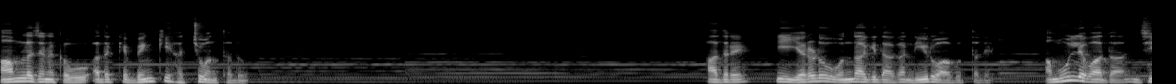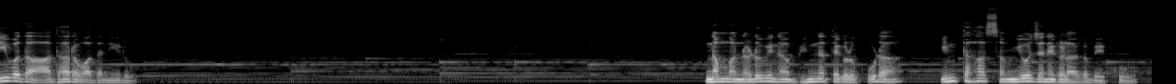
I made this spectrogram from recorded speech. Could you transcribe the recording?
ಆಮ್ಲಜನಕವು ಅದಕ್ಕೆ ಬೆಂಕಿ ಹಚ್ಚುವಂಥದ್ದು. ಆದರೆ ಈ ಎರಡೂ ಒಂದಾಗಿದಾಗ ನೀರು ಆಗುತ್ತದೆ. ಅಮೂಲ್ಯವಾದ ಜೀವದ ಆಧಾರವಾದ ನೀರು. ನಮ್ಮ ನಡುವಿನ ಭಿನ್ನತೆಗಳು ಕೂಡ ಇಂತಹ ಸಂಯೋಜನೆಗಳಾಗಬೇಕು.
